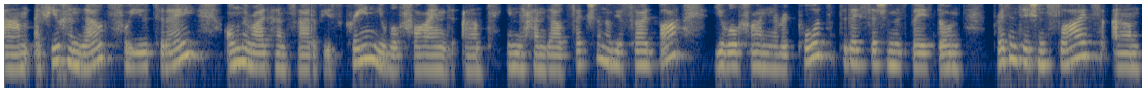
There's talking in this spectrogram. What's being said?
um, a few handouts for you today. On the right-hand side of your screen, you will find um, in the handout section of your sidebar, you will find the report. Today's session is based on presentation slides um,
